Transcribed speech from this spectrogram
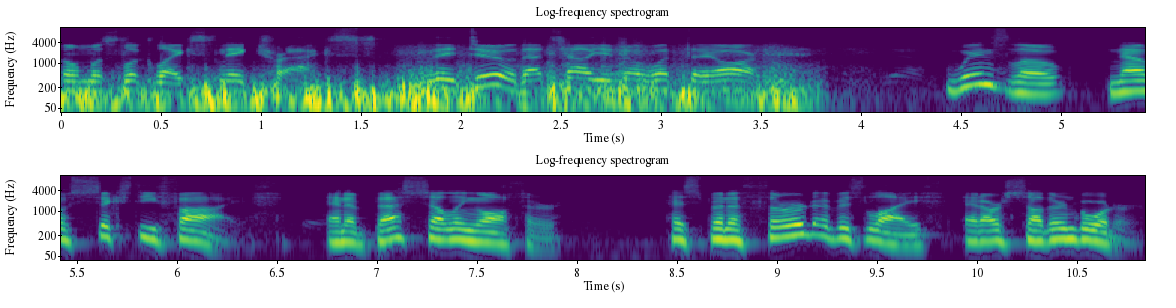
almost look like snake tracks. They do. That's how you know what they are. Winslow, now 65 and a best selling author, has spent a third of his life at our southern border,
